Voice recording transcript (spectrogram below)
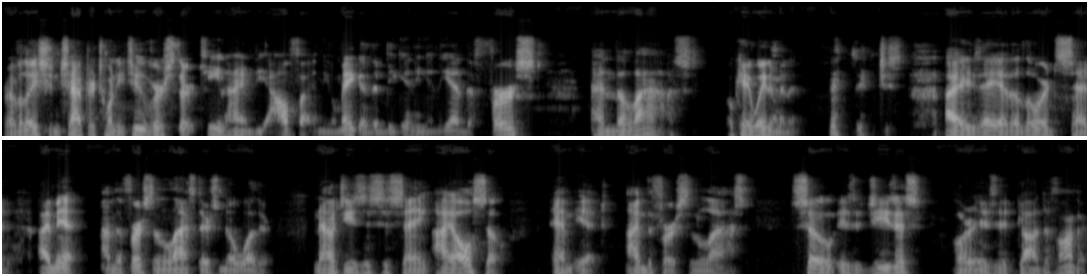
Revelation chapter 22, verse 13 I am the Alpha and the Omega, the beginning and the end, the first and the last. Okay, wait a minute. Just Isaiah, the Lord said, I'm it. I'm the first and the last. There's no other. Now Jesus is saying, I also am it. I'm the first and the last. So is it Jesus or is it God the Father?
